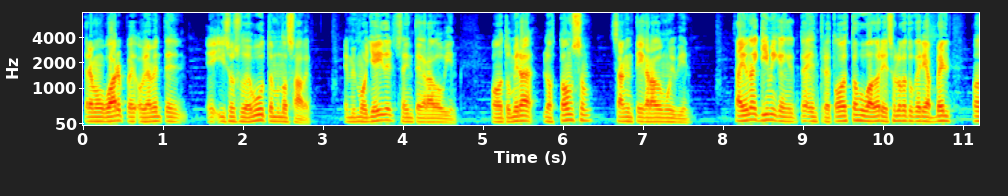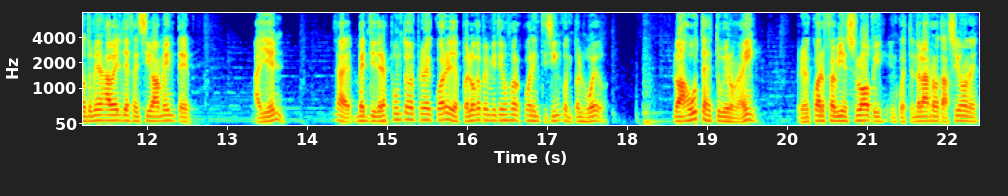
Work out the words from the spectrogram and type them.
Tremont Waters, pues, obviamente, eh, hizo su debut, todo el mundo sabe. El mismo Jader se ha integrado bien. Cuando tú miras, los Thompson se han integrado muy bien. O sea, hay una química entre, entre todos estos jugadores y eso es lo que tú querías ver. Cuando tú miras a ver defensivamente, ayer, o sea, 23 puntos en el primer cuarto y después lo que permitimos fue 45 en todo el juego. Los ajustes estuvieron ahí. Primer cuarto fue bien sloppy en cuestión de las rotaciones,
